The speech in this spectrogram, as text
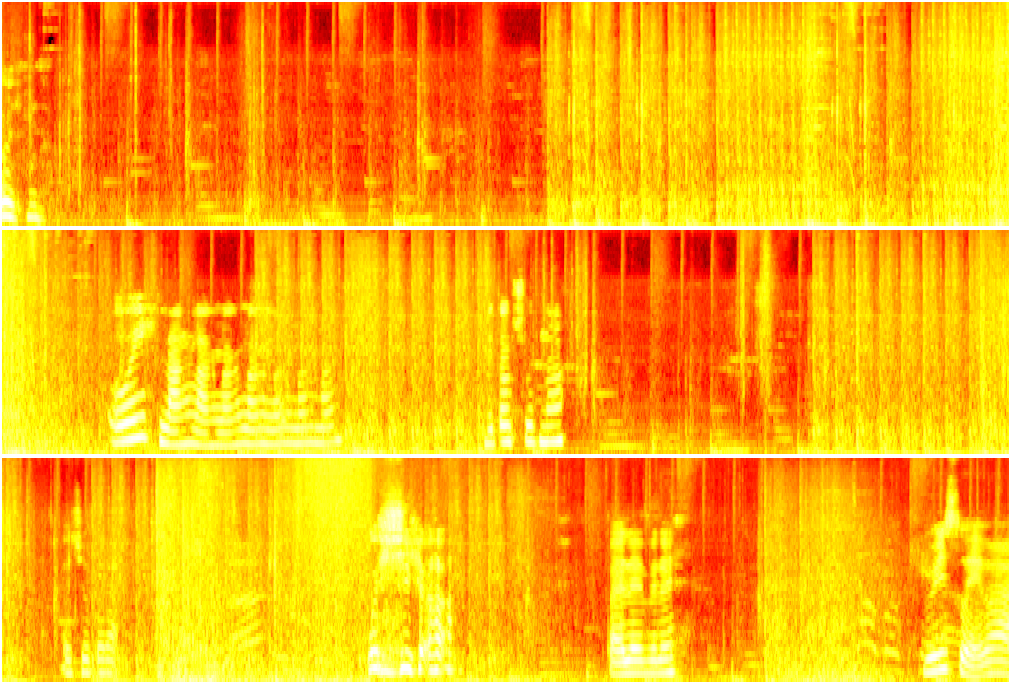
อุ้ยโอ้ยหลังหลังหลังหลังหลังหลังหลัง ไม่ต้องชุบนะเอาชุบไปละอุ้ยเหี้ยไปเลยไปเลยวิสวยว่ะ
